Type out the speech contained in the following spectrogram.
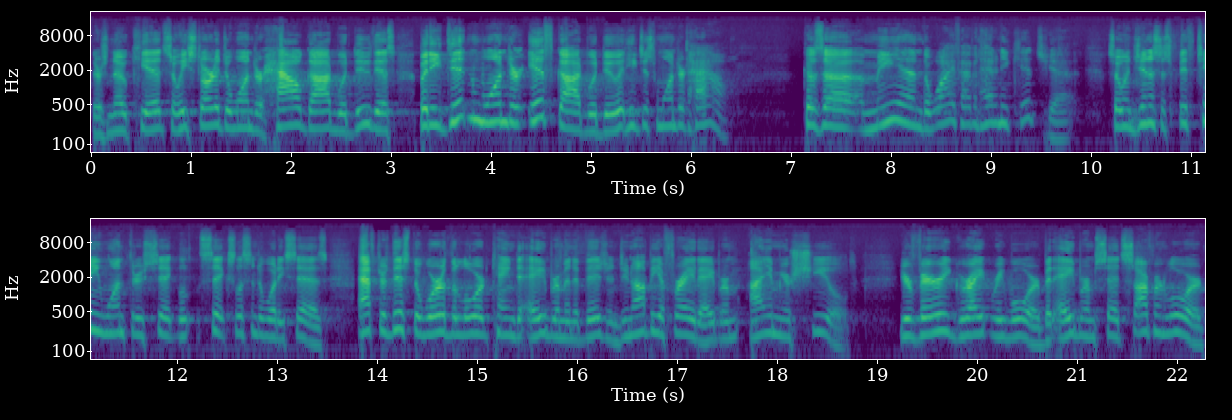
There's no kids. So he started to wonder how God would do this, but he didn't wonder if God would do it. He just wondered how. Because uh, me and the wife haven't had any kids yet. So in Genesis 15, 1 through 6, 6, listen to what he says. After this, the word of the Lord came to Abram in a vision Do not be afraid, Abram. I am your shield, your very great reward. But Abram said, Sovereign Lord,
